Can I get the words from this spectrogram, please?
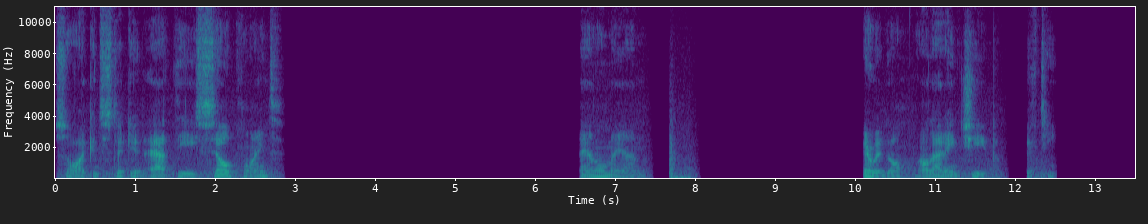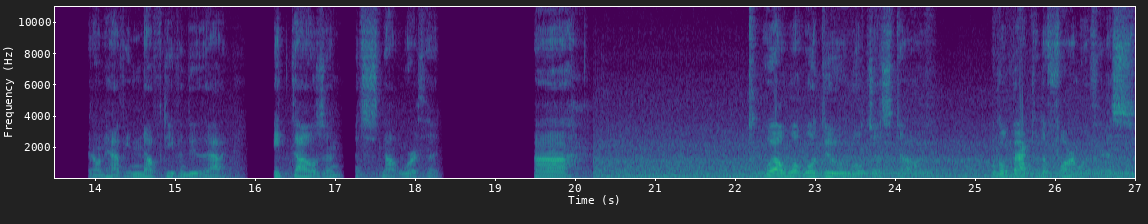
so I can stick it at the sell point. Man, oh man. Here we go. Oh, that ain't cheap. 15. I don't have enough to even do that. 8,000. That's not worth it. Uh, well, what we'll do, we'll just, uh, we'll go back to the farm with this.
